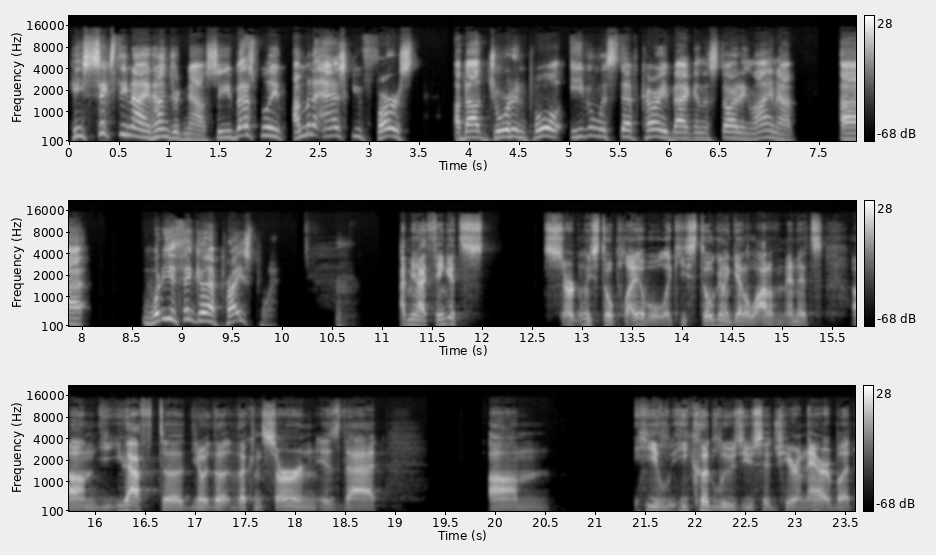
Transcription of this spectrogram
He's 6,900 now. So you best believe I'm going to ask you first about Jordan Poole, even with Steph Curry back in the starting lineup. Uh, what do you think of that price point? I mean, I think it's certainly still playable. Like he's still going to get a lot of minutes. Um, you, you have to, you know, the the concern is that um he he could lose usage here and there, but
